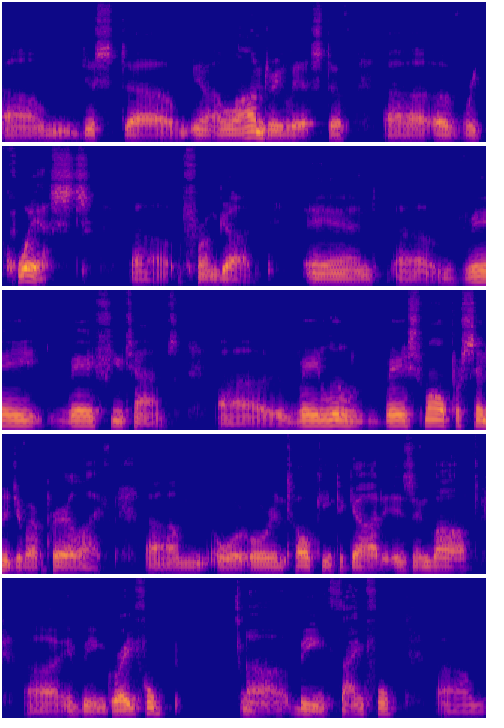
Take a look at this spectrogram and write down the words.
um, just uh, you know a laundry list of uh, of requests uh, from God, and uh, very very few times. Uh, very little, very small percentage of our prayer life, um, or or in talking to God, is involved uh, in being grateful, being thankful, um,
